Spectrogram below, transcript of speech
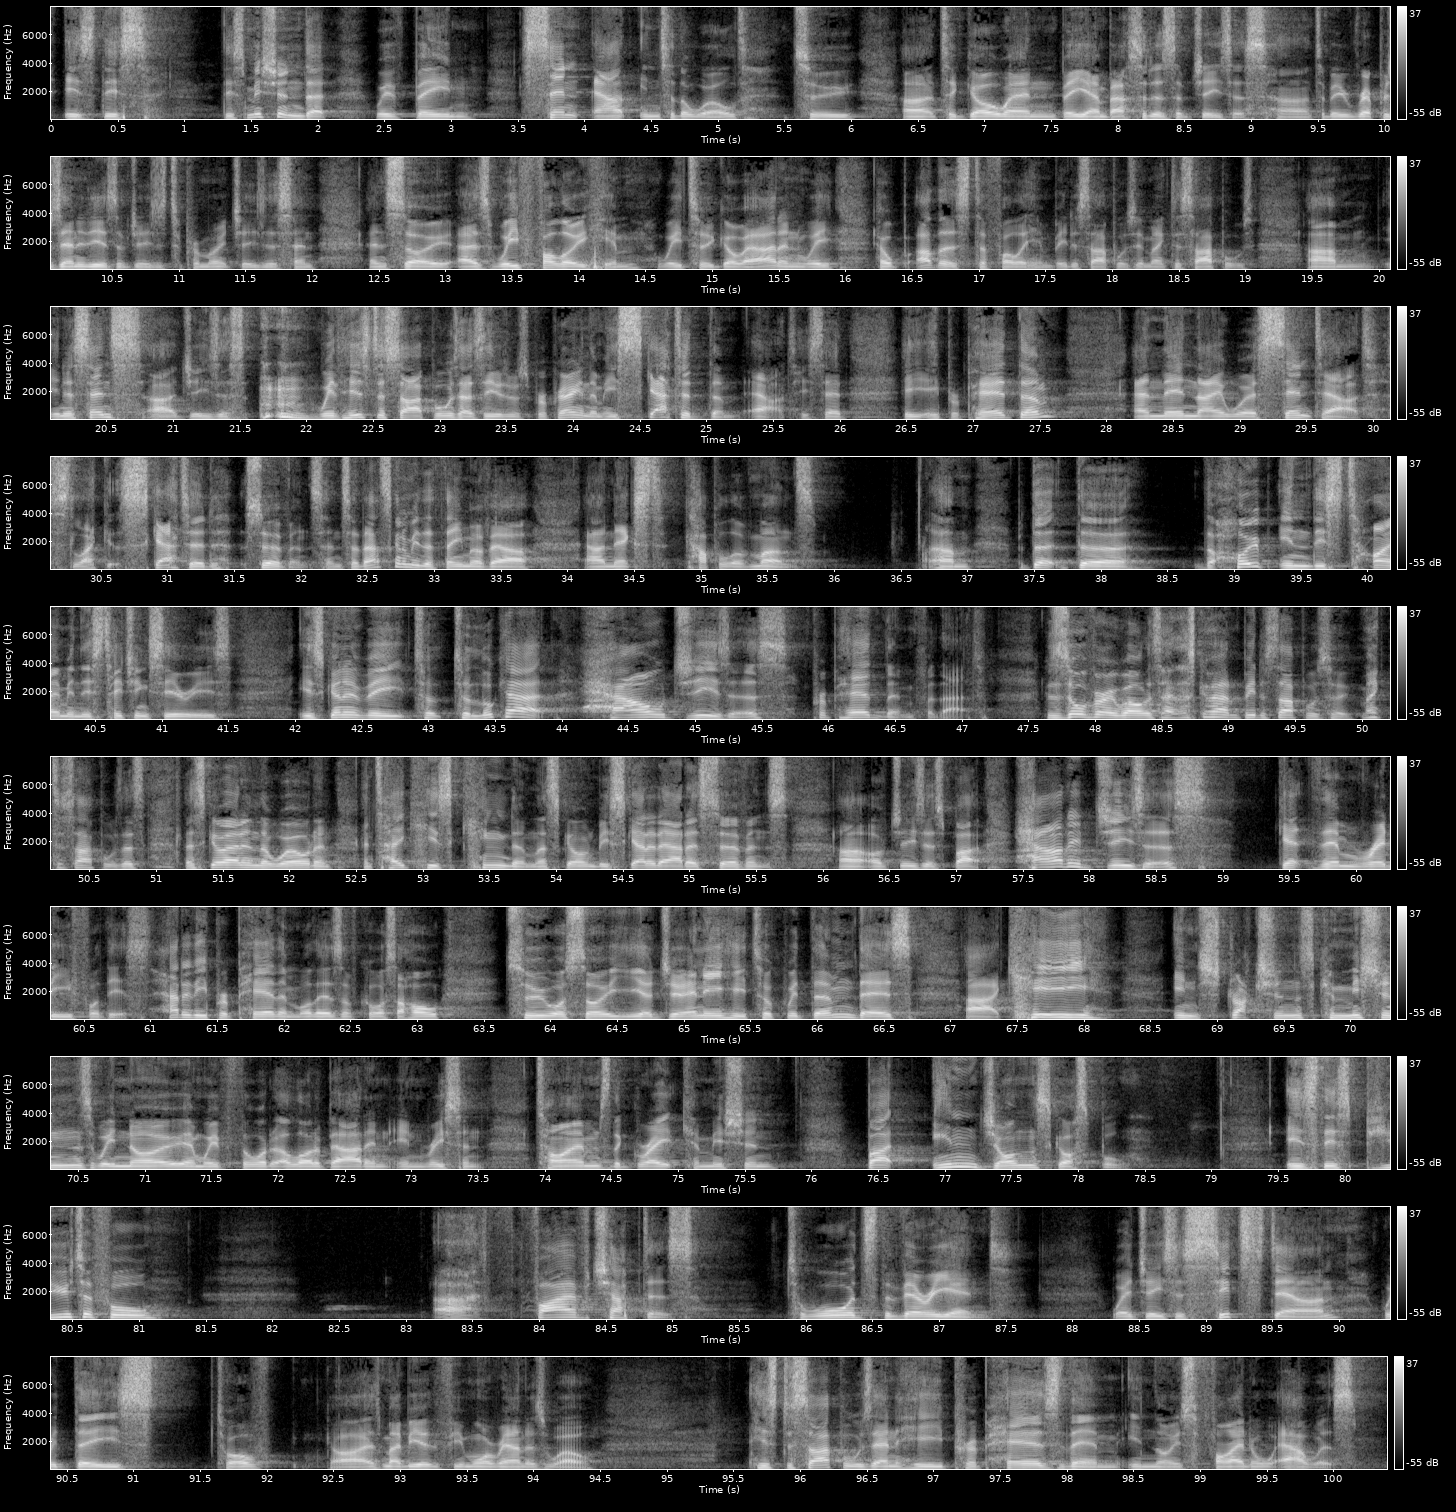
is this this mission that we've been sent out into the world to, uh, to go and be ambassadors of Jesus, uh, to be representatives of Jesus, to promote Jesus. And, and so as we follow him, we too go out and we help others to follow him, be disciples who make disciples. Um, in a sense, uh, Jesus, with his disciples, as he was preparing them, he scattered them out. He said he, he prepared them and then they were sent out like scattered servants. And so that's going to be the theme of our, our next couple of months. Um, but the, the, the hope in this time, in this teaching series, is going to be to, to look at how Jesus prepared them for that. Because it's all very well to say, let's go out and be disciples who make disciples. Let's, let's go out in the world and, and take his kingdom. Let's go and be scattered out as servants uh, of Jesus. But how did Jesus get them ready for this? How did he prepare them? Well, there's, of course, a whole two or so year journey he took with them. There's uh, key instructions, commissions we know and we've thought a lot about in, in recent times, the Great Commission. But in John's Gospel is this beautiful uh, five chapters towards the very end where Jesus sits down with these 12 guys, maybe a few more around as well, his disciples, and he prepares them in those final hours.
